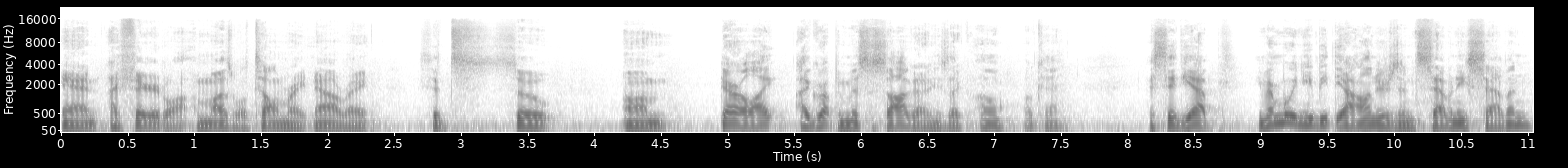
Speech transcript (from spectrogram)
And I figured, well, I might as well tell him right now, right? I said, so, um, Daryl, I, I grew up in Mississauga. And he's like, oh, okay. I said, yeah. You remember when you beat the Islanders in 77?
